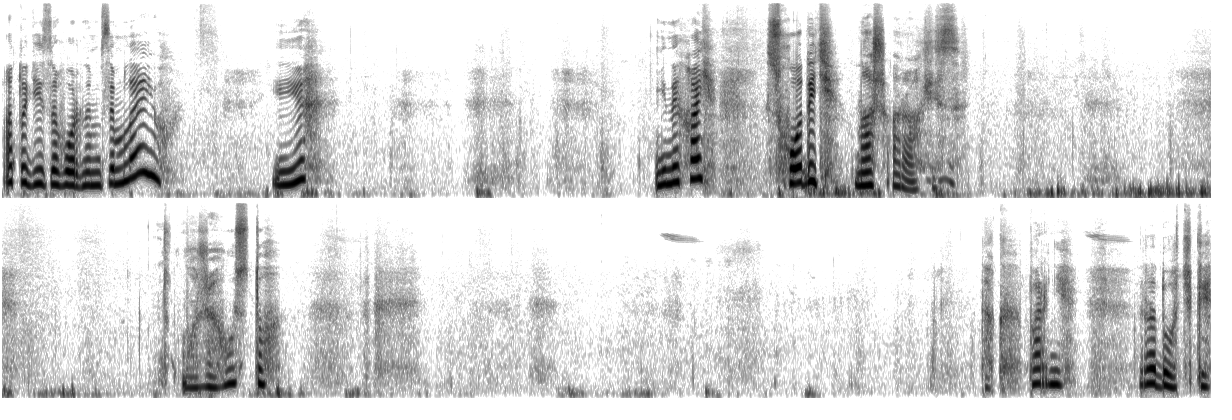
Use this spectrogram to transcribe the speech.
А тоді загорнемо землею і, і нехай сходить наш арахіс. Тут може густо. Так, парні радочки.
